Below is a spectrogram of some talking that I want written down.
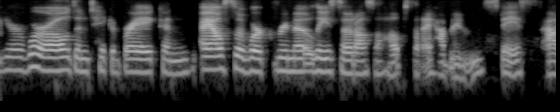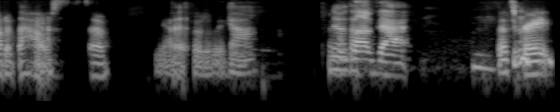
your world and take a break. And I also work remotely, so it also helps that I have my own space out of the house. So Yeah, But, totally. yeah. Totally. No, Love that. Mm. That's great.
